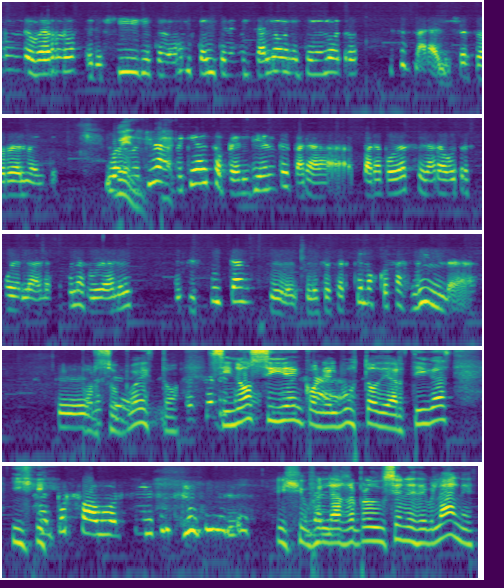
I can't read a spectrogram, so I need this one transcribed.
lindo verlos elegir y esto, en mi salón, esto en el otro es maravilloso realmente. Y bueno, me, queda, me, queda, eso pendiente para, para poder llegar a otra escuela. Las escuelas rurales necesitan que, les acerquemos cosas lindas. por supuesto. si no, siguen con el busto de Artigas y... Ay, por favor, sí, es increíble. Y las reproducciones de Blanes.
